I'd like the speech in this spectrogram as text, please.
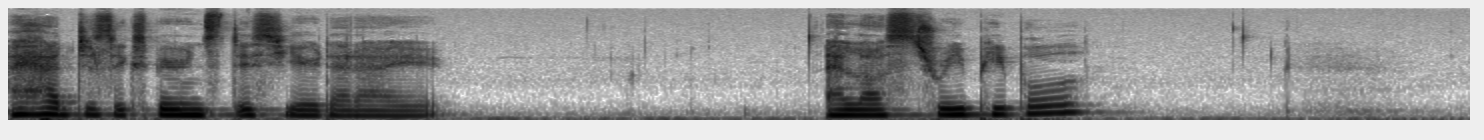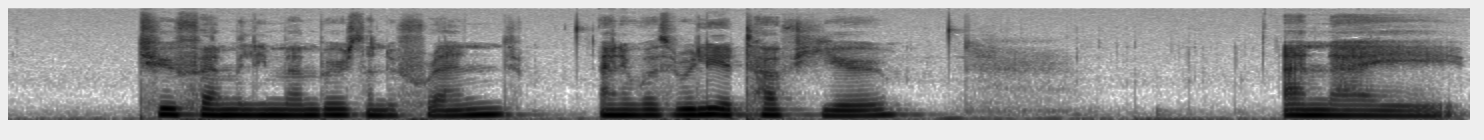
I had this experience this year that I I lost three people two family members and a friend, and it was really a tough year. And I,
